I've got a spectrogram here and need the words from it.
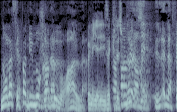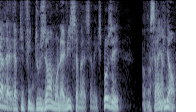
Non, là, c'est pas d'humour graveleux. Moral. Mais il y a des accusations de L'affaire de la, petite fille de 12 ans, à mon avis, ça va, ça va exploser. C'est rien. Évident.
